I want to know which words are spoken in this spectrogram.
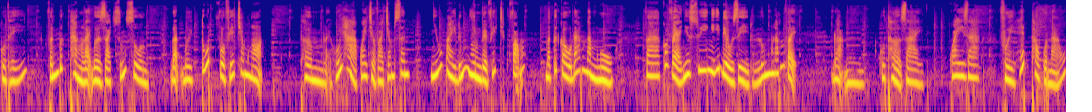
Cô thấy Phấn bước thẳng lại bờ rạch xuống xuồng, đoạn bơi tuốt vô phía trong ngọn. Thơm lại hối hả quay trở vào trong sân, nhíu mày đứng nhìn về phía chiếc võng mà tư cầu đang nằm ngủ và có vẻ như suy nghĩ điều gì lung lắm vậy. Đoạn cô thở dài, quay ra, phơi hết thau quần áo.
